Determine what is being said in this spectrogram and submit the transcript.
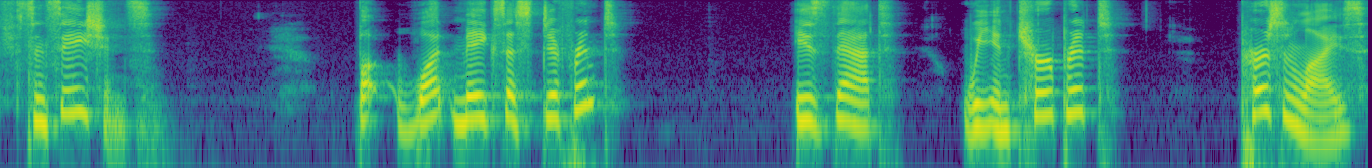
sensations. But what makes us different is that we interpret, personalize,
